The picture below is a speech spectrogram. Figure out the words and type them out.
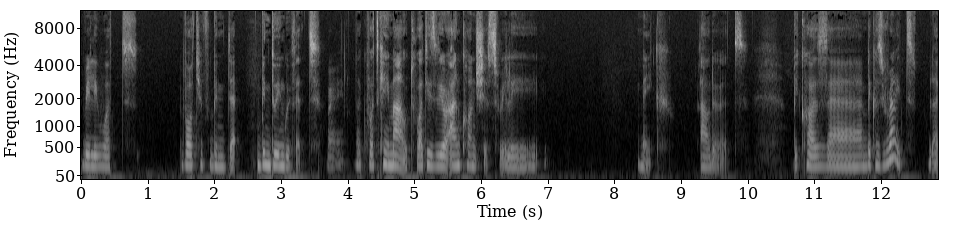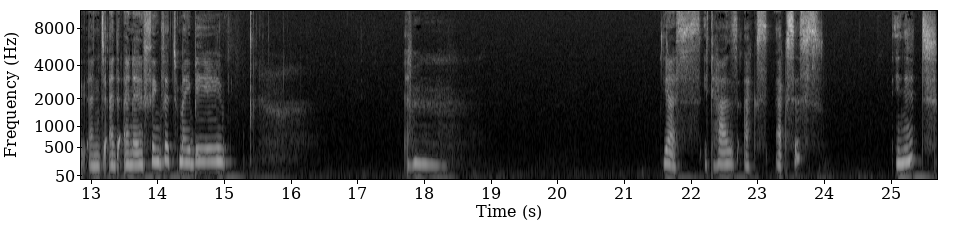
really what what you've been de- been doing with it. Right. Like what came out, what is your unconscious really make out of it? Because uh, because you're right. Like and and and I think that maybe. Um, yes, it has ac- access in it.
